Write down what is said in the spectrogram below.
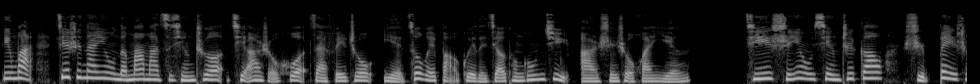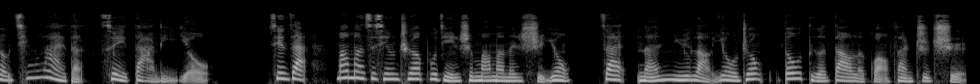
另外，结实耐用的妈妈自行车，其二手货在非洲也作为宝贵的交通工具而深受欢迎，其实用性之高是备受青睐的最大理由。现在，妈妈自行车不仅是妈妈们使用。在男女老幼中都得到了广泛支持，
